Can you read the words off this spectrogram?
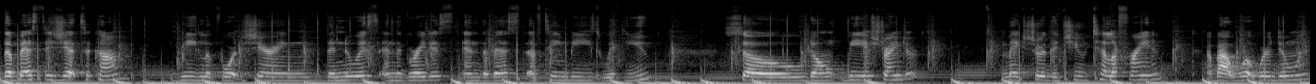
The best is yet to come. we look forward to sharing the newest and the greatest and the best of Team BZ with you. So don't be a stranger. Make sure that you tell a friend about what we're doing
